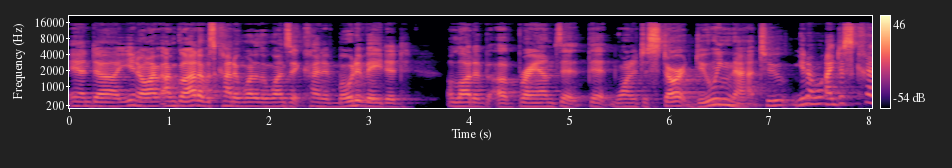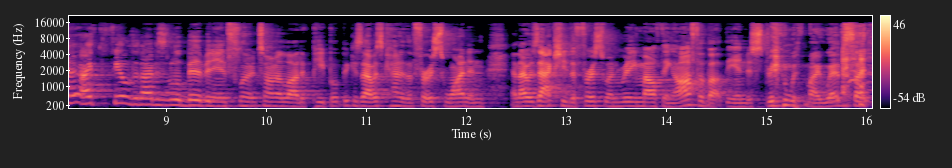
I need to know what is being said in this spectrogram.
And, uh, you know, I'm, I'm glad I was kind of one of the ones that kind of motivated a lot of, of brands that that wanted to start doing that too. You know, I just kind of I feel that I was a little bit of an influence on a lot of people because I was kind of the first one, and and I was actually the first one really mouthing off about the industry with my website.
